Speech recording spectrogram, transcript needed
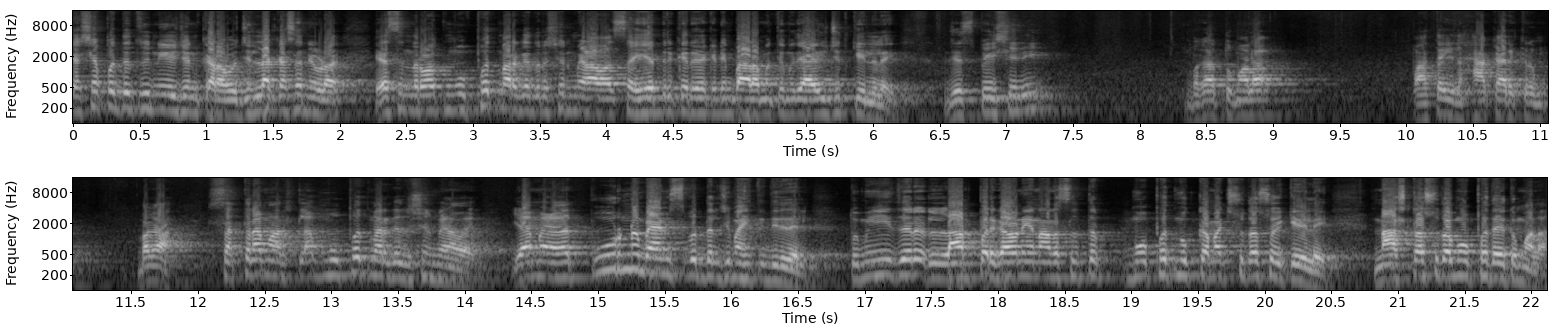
कशा पद्धतीचं नियोजन करावं जिल्हा कसा निवडा या संदर्भात मोफत मार्गदर्शन मिळावा सह्याद्री करिअर अकॅडमी बारामतीमध्ये आयोजित केलेलं आहे. म्हणजे स्पेशली बघा तुम्हाला पाहता येईल हा कार्यक्रम. बघा सतरा मार्चला मोफत मार्गदर्शन मेळावा आहे. या मेळाव्यात पूर्ण बँड्सबद्दलची माहिती दिली जाईल. तुम्ही जर लांब परगावाने येणार असेल तर मोफत मुक्कामाची सुद्धा सोय केलेली आहे. नाश्ता सुद्धा मोफत आहे तुम्हाला.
